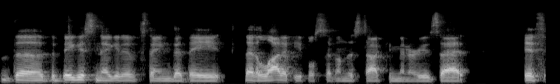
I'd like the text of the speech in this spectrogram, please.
the the biggest negative thing that they that a lot of people said on this documentary is that if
